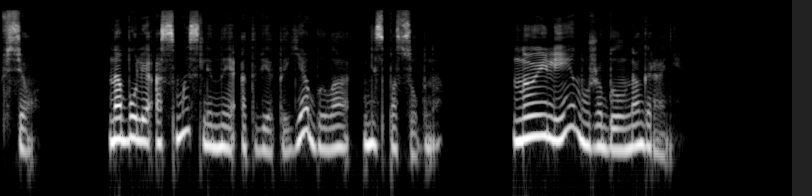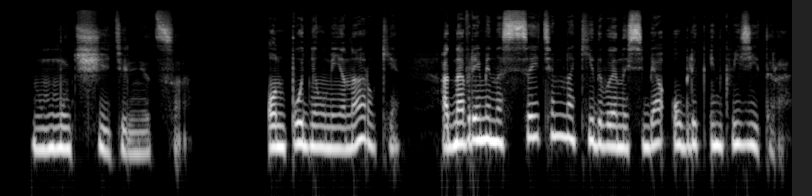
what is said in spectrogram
Все. На более осмысленные ответы я была не способна. Но и Лен уже был на грани. Мучительница. Он поднял меня на руки, одновременно с этим накидывая на себя облик инквизитора,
